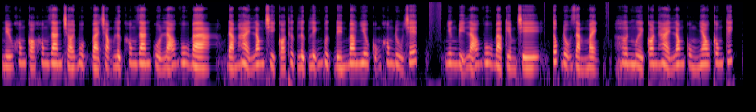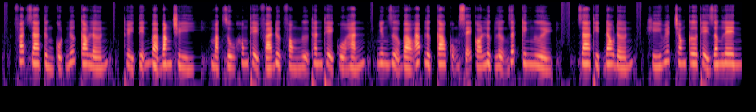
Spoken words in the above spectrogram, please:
Nếu không có không gian trói buộc và trọng lực không gian của lão vu bà, đám hải long chỉ có thực lực lĩnh vực đến bao nhiêu cũng không đủ chết. Nhưng bị lão vu bà kiềm chế, tốc độ giảm mạnh, hơn 10 con hải long cùng nhau công kích, phát ra từng cột nước cao lớn, thủy tiễn và băng chùy. Mặc dù không thể phá được phòng ngự thân thể của hắn, nhưng dựa vào áp lực cao cũng sẽ có lực lượng rất kinh người. Da thịt đau đớn, khí huyết trong cơ thể dâng lên.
